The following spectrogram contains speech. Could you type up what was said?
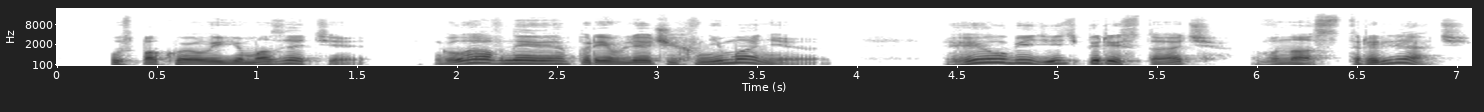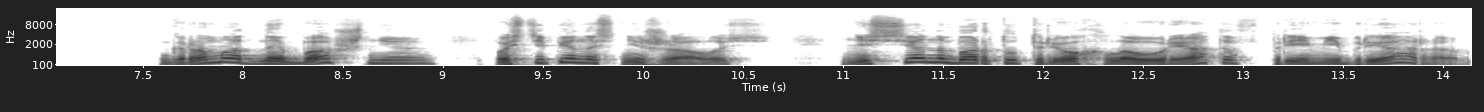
— успокоил ее Мазетти. Главное – привлечь их внимание и убедить перестать в нас стрелять. Громадная башня постепенно снижалась, неся на борту трех лауреатов премии Бриара,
